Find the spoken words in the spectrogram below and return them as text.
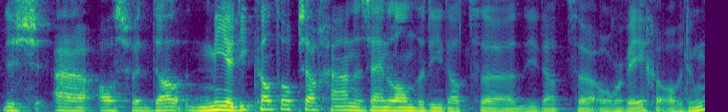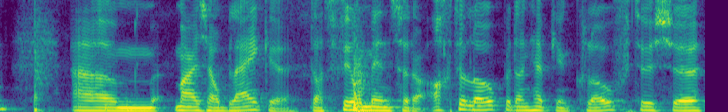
Dus eh, als we meer die kant op zou gaan, er zijn landen die dat, eh, die dat overwegen of doen. Ehm, maar zou blijken dat veel mensen erachter lopen, dan heb je een kloof tussen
